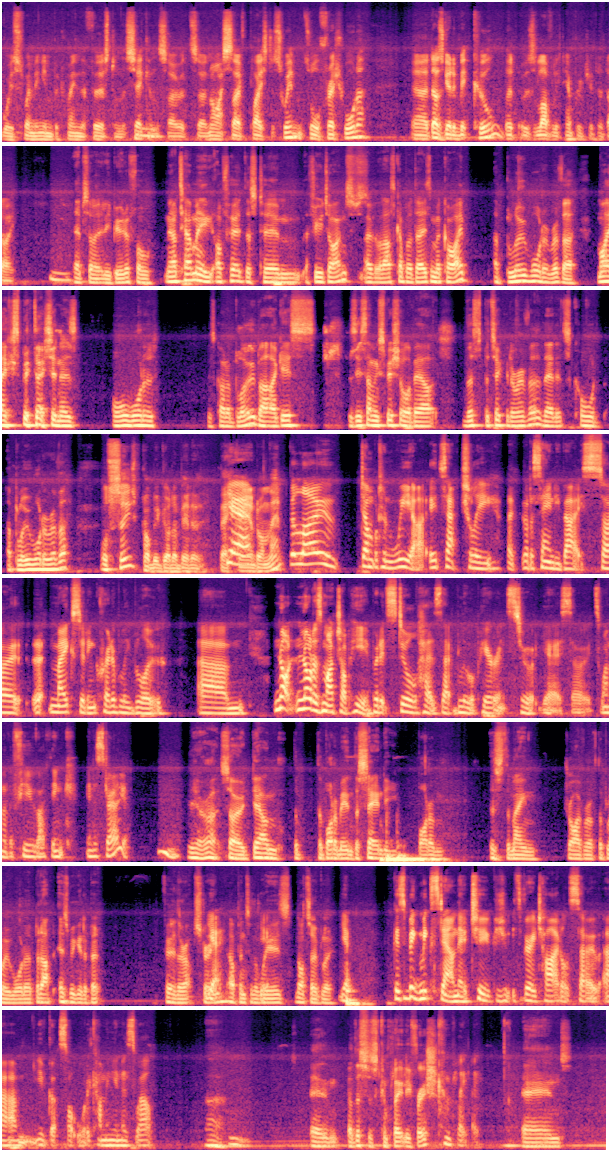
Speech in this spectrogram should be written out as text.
we're swimming in between the first and the second. So it's a nice, safe place to swim. It's all freshwater. Uh, it does get a bit cool, but it was a lovely temperature today. Absolutely beautiful. Now, tell me, I've heard this term a few times over the last couple of days in Mackay, a blue water river. My expectation is all water is kind of blue, but I guess is there something special about this particular river that it's called a blue water river? Well, Sue's probably got a better of background on that. Below Dumbleton Weir, it's actually uh, got a sandy base, so that makes it incredibly blue. Um, not not as much up here, but it still has that blue appearance to it. Yeah, so it's one of the few I think in Australia. Yeah, right. So down the, the bottom end, the sandy bottom is the main driver of the blue water, but up as we get a bit further upstream, Yeah. up into the Yeah. weirs, not so blue. Yeah, because it's a big mix down there too, because it's very tidal. So um, you've got salt water coming in as well, And but this is completely fresh. completely. and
